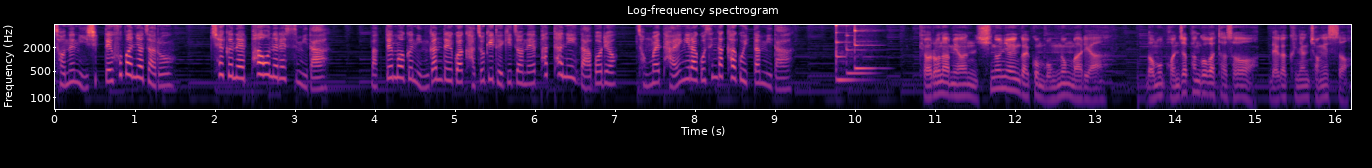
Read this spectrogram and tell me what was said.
저는 20대 후반 여자로 최근에 파혼을 했습니다. 막대 먹은 인간들과 가족이 되기 전에 파탄이 나버려 정말 다행이라고 생각하고 있답니다. 결혼하면 신혼여행 갈 곳 목록 말이야. 너무 번잡한 것 같아서 내가 그냥 정했어.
